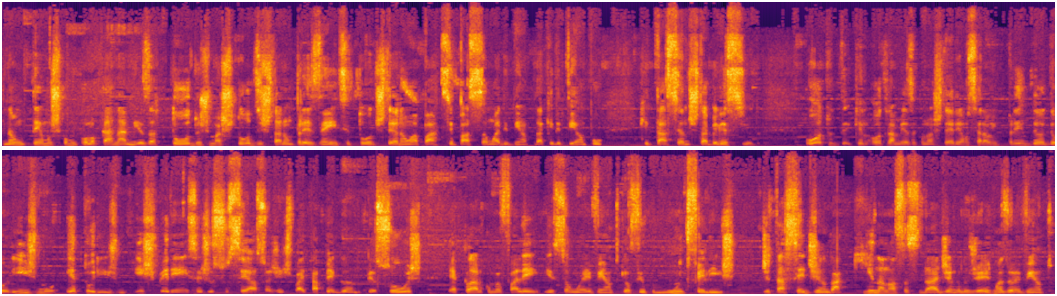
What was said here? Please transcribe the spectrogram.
Não temos como colocar na mesa todos, mas todos estarão presentes e todos terão a participação ali dentro daquele tempo que está sendo estabelecido. Outro, que, outra mesa que nós teremos será o empreendedorismo e turismo, experiências de sucesso. A gente vai estar tá pegando pessoas, é claro, como eu falei, esse é um evento que eu fico muito feliz de estar tá sediando aqui na nossa cidade de Angra Reis, mas é um evento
